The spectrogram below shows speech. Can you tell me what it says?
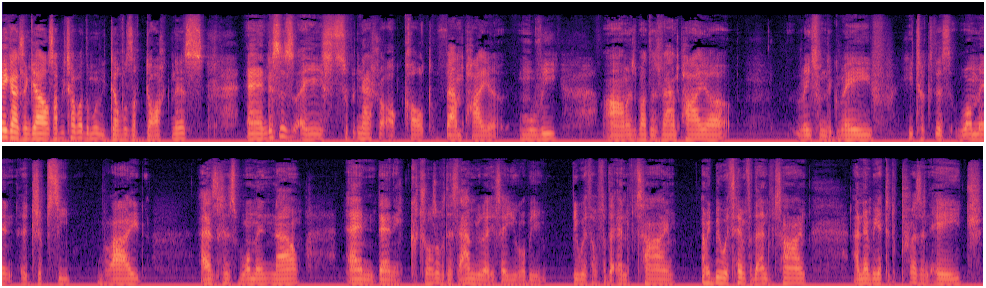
Hey guys and gals, I'll be talking about the movie Devils of Darkness, and this is a supernatural occult vampire movie. Um, it's about this vampire raised from the grave. He took this woman, a gypsy bride, as his woman now, and then he controls her with this amulet. He say you will be be with her for the end of time. I mean, be with him for the end of time, and then we get to the present age,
